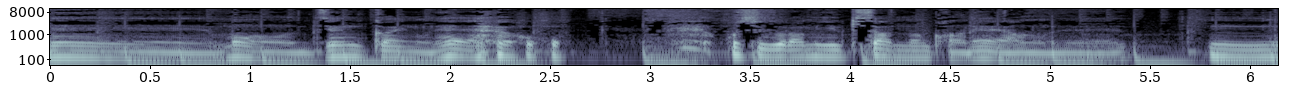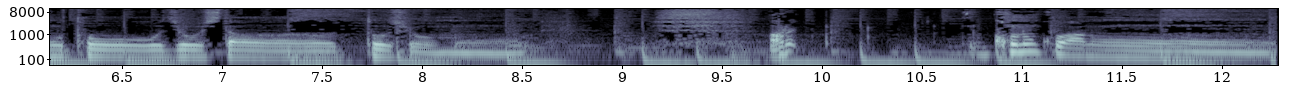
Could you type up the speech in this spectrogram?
えー、まあ前回のね 星空みゆきさんなんかはねあのねもう登場した当初もうあれ？この子あのー、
